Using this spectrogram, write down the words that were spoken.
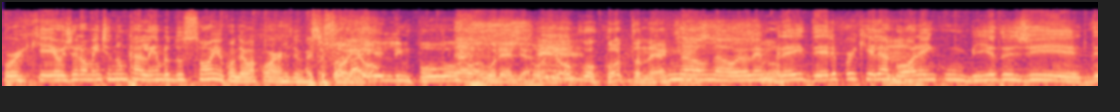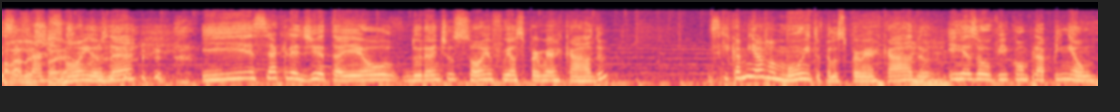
Porque eu geralmente nunca lembro do sonho quando eu acordo. Aí você foi lá e limpou a, a orelha. Sonhou o cotonete? Não, não, eu lembrei dele porque ele hum. agora é incumbido de decifrar sonhos. sonhos, né? e se acredita, eu durante o sonho fui ao supermercado. Disse que caminhava muito pelo supermercado hum. e resolvi comprar pinhão.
